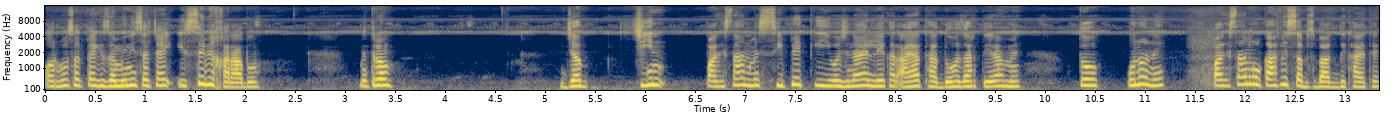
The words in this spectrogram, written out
और हो सकता है कि ज़मीनी सच्चाई इससे भी ख़राब हो। मित्रों, जब चीन पाकिस्तान में सीपेक की योजनाएँ लेकर आया था 2013 में तो उन्होंने पाकिस्तान को काफ़ी सब्ज बाग दिखाए थे।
